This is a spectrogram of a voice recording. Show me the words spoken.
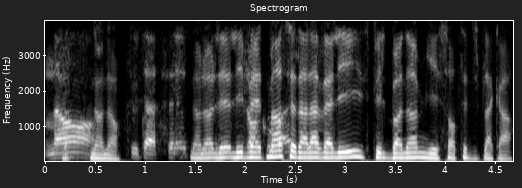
Non, non, non. Tout à fait. Non, non, les, vêtements, c'est dans la valise, puis le bonhomme, il est sorti du placard.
